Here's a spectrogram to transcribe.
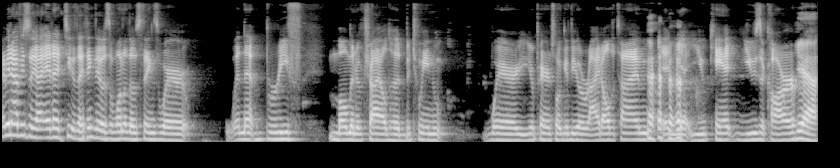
I mean, obviously, I, and I too, I think there was one of those things where, when that brief moment of childhood between where your parents won't give you a ride all the time, and yet you can't use a car. Yeah.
